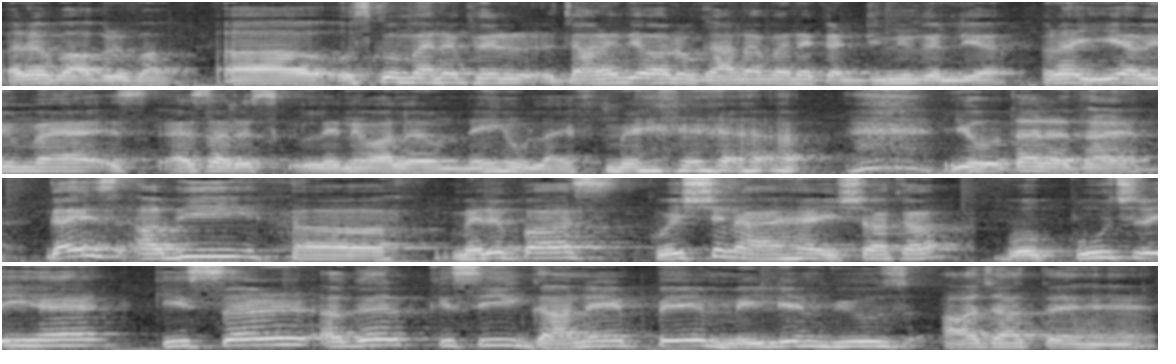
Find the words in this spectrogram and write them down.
अरे बाप रे बाप। आ, उसको मैंने फिर जाने दिया और गाना मैंने कंटिन्यू कर लिया। बोला ये अभी मैं इस ऐसा रिस्क लेने वाला नहीं हूँ लाइफ में। ये होता रहता है। गाइस अभी आ, मेरे पास क्वेश्चन आया है ईशा का। वो पूछ रही है कि सर अगर किसी गाने पे मिलियन व्यूज़ आ जाते हैं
